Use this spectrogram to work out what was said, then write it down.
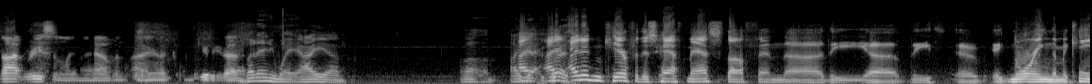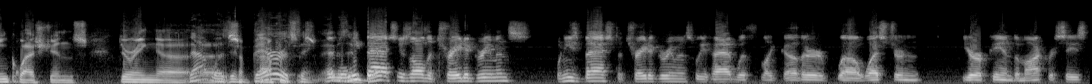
Not recently, I haven't. I, I can give you that. But anyway, I. Um, um, I, I. I, I didn't care for this half-mast stuff and uh, the uh, the uh, ignoring the McCain questions during uh, that uh, was some embarrassing. That was when he bashes all the trade agreements, when he's bashed the trade agreements we've had with like other uh, Western European democracies,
